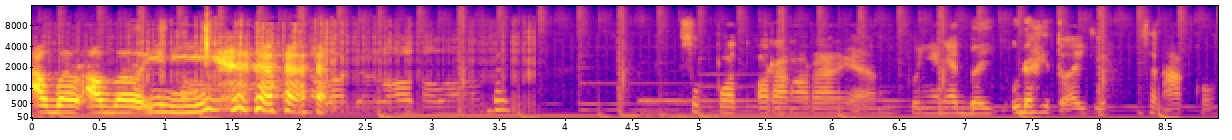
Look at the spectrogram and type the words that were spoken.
abal-abal ini. tolong tolong tolong support orang-orang yang punya niat baik udah itu aja pesan aku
